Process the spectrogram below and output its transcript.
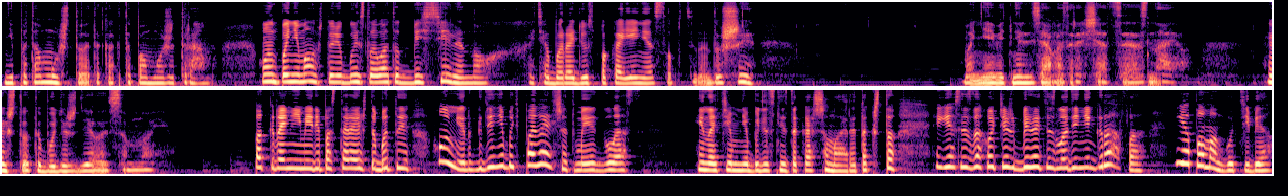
не потому, что это как-то поможет Рам. Он понимал, что любые слова тут бессильны, но хотя бы ради успокоения собственной души. Мне ведь нельзя возвращаться, я знаю. И что ты будешь делать со мной? По крайней мере, постараюсь, чтобы ты умер где-нибудь подальше от моих глаз иначе мне будет сниться кошмары, так что, если захочешь бежать из владения графа, я помогу тебе.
